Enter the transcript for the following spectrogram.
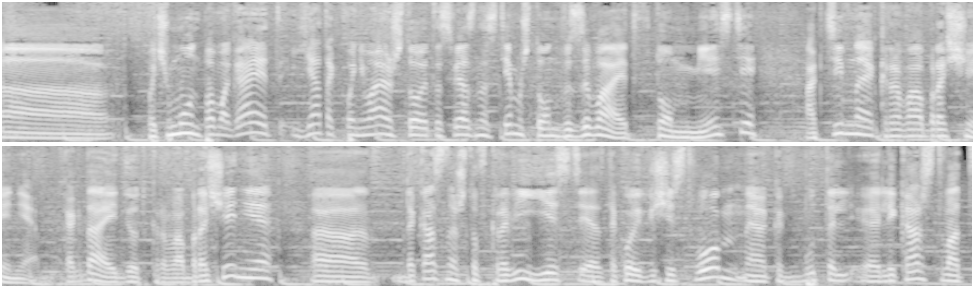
а, почему он помогает? Я так понимаю, что это связано с тем, что он вызывает в том месте активное кровообращение. Когда идет кровообращение, а, доказано, что в крови есть э, такое вещество, э, как будто э, лекарство от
